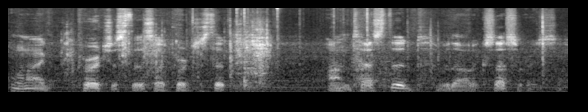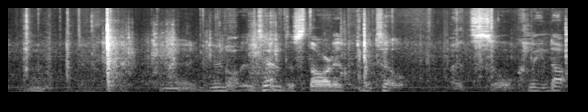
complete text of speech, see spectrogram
When I purchased this, I purchased it untested without accessories. So, uh, I do not intend to start it until it's all cleaned up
